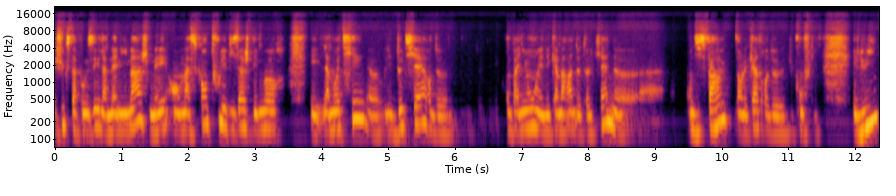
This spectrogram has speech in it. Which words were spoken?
juxtaposé la même image, mais en masquant tous les visages des morts. Et la moitié, euh, les deux tiers de, des compagnons et des camarades de Tolkien ont disparu dans le cadre du conflit. Et lui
